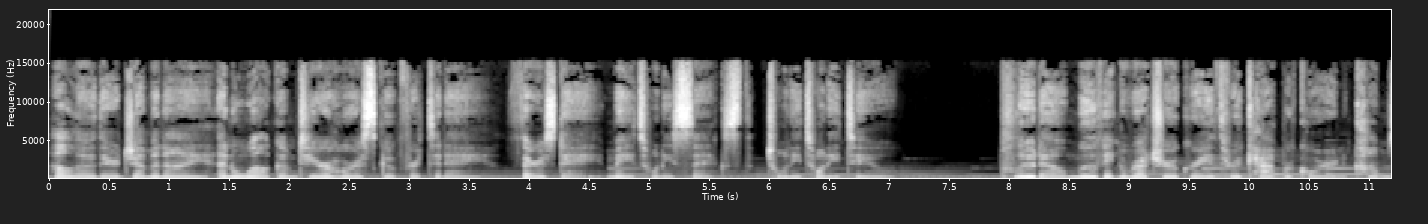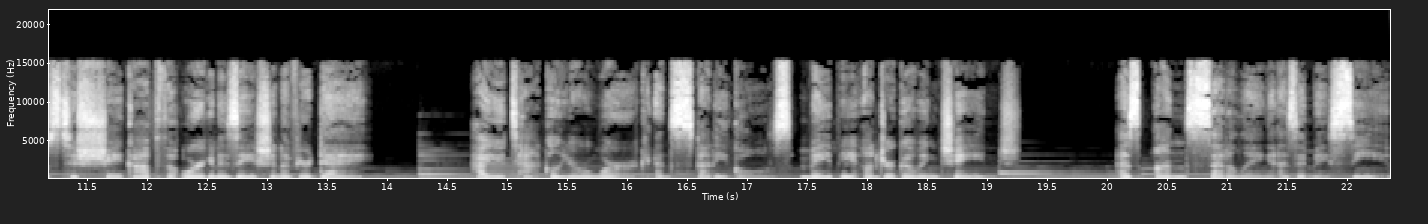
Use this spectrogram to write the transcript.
Hello there, Gemini, and welcome to your horoscope for today, Thursday, May 26th, 2022. Pluto moving retrograde through Capricorn comes to shake up the organization of your day. How you tackle your work and study goals may be undergoing change. As unsettling as it may seem,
